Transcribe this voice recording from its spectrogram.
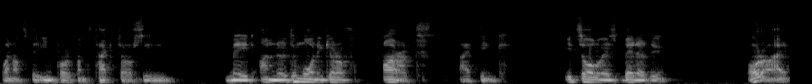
one of the important factors in made under the moniker of art. I think it's always better to, or I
